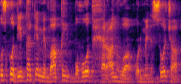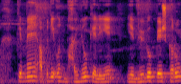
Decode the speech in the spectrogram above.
اس کو دیکھ کر کے میں واقعی بہت حیران ہوا اور میں نے سوچا کہ میں اپنی ان بھائیوں کے لیے یہ ویڈیو پیش کروں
